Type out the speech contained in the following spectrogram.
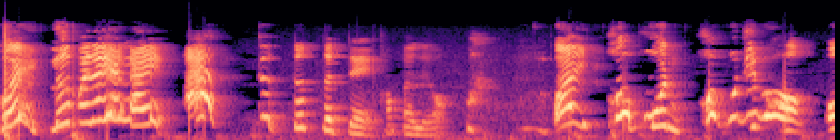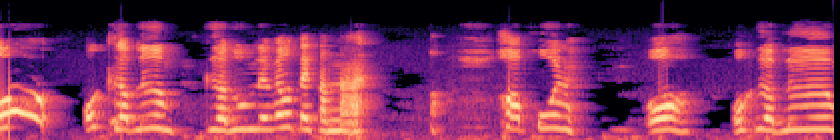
เฮ้ยลืมไปได้ยังไงอะตึ๊ดตึ๊ดตึ๊ดเด็กเข้าไปแล้วเฮ้ยขอบคุณขอบคุณที่บอก โอ้โอ้เกือบลืม เกือบลืมเลเวลเต็มตำนานขอบคุณ โอ้โอ้เกือบลืม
